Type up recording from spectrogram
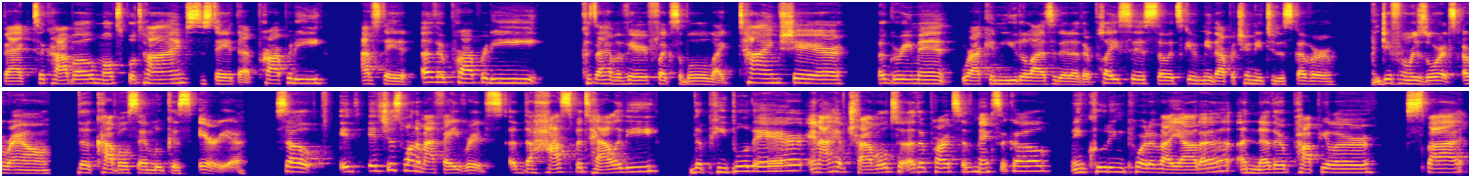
back to Cabo multiple times to stay at that property. I've stayed at other property because I have a very flexible like timeshare agreement where I can utilize it at other places. So it's given me the opportunity to discover different resorts around the Cabo San Lucas area. So it, it's just one of my favorites. Uh, the hospitality, the people there, and I have traveled to other parts of Mexico, including Puerto Vallarta, another popular spot,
